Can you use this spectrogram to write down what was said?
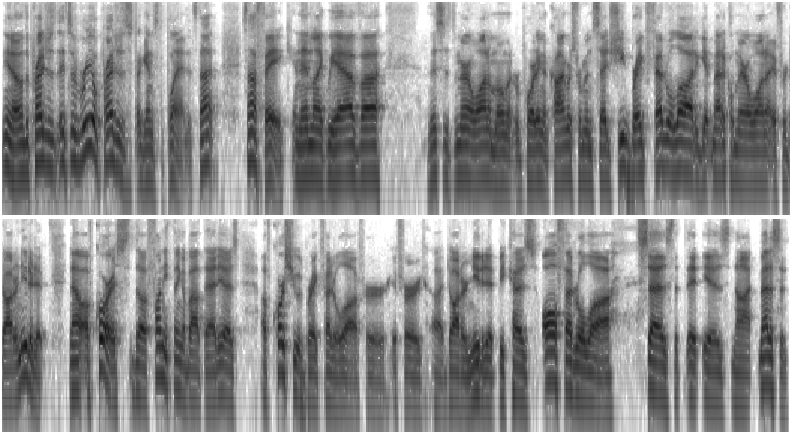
you know the prejudice it's a real prejudice against the plant it's not it's not fake and then like we have uh this is the marijuana moment reporting. A congresswoman said she'd break federal law to get medical marijuana if her daughter needed it. Now of course the funny thing about that is of course she would break federal law if her if her uh, daughter needed it because all federal law says that it is not medicine.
